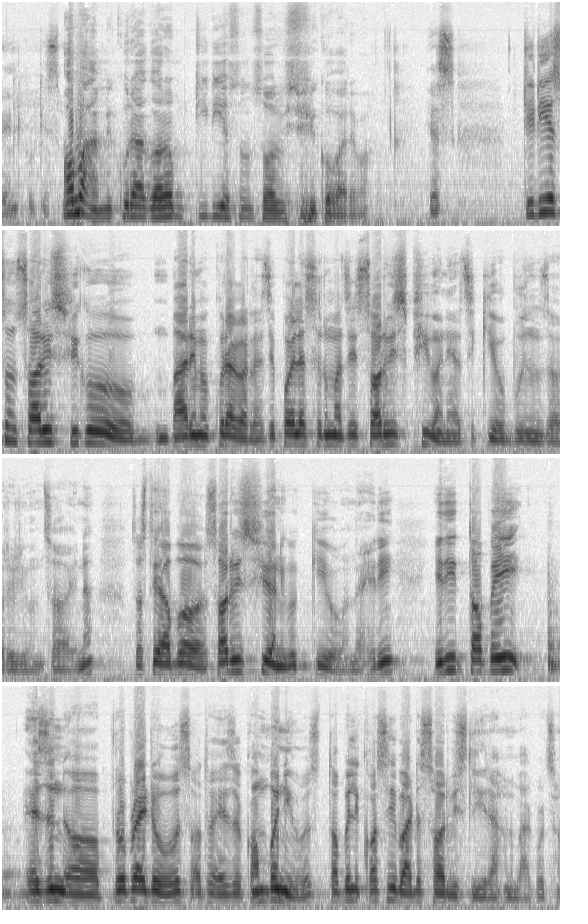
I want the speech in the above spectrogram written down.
रेन्टको केसमा अब हामी कुरा गरौँ टिडिएस अन सर्भिस फीको बारेमा। यस टिडिएस अन सर्भिस फीको बारेमा कुरा गर्दा चाहिँ पहिला सुरुमा चाहिँ सर्भिस फी भनेर चाहिँ के हो बुझ्नु जरुरी हुन्छ होइन? जस्तै अब सर्भिस फी भनेको के हो भन्दाखेरि यदि तपाईँ एज एन प्रोप्राइटर होस् अथवा एज अ कम्पनी होस् तपाईँले कसैबाट सर्भिस लिइराख्नु भएको छ?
